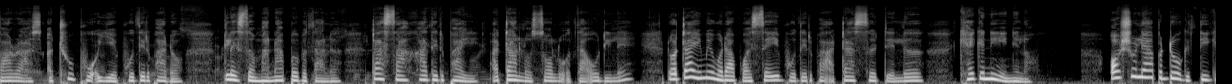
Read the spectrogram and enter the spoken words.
ဗိုင်းရပ်စ်အထုဖို့အရေးဖို့တဲ့ဖာတော့ကလစ်စမနာပပတာလတာစာခါတဲ့ဖိုင်အတလောဆောလို့အတာအိုဒီလေတော့တိုင်မြဝဒပွားစေးဖို့တဲ့ဖာအတဆတ်တယ်လခဲကနီနေလော ဩစတြေးလျပဒိုကတိက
